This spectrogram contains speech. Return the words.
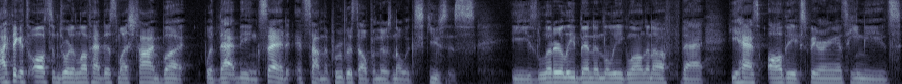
I think it's awesome Jordan Love had this much time, but with that being said, it's time to prove himself and there's no excuses. He's literally been in the league long enough that he has all the experience he needs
